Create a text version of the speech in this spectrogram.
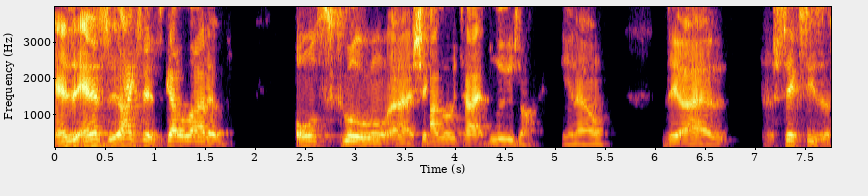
and and it's like I said, it's got a lot of old school uh, Chicago type blues on it. You know, the uh, 60s and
